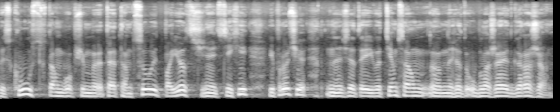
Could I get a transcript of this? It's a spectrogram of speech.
искусств, там, в общем, танцует, поет, сочиняет стихи и прочее. Значит, и вот тем самым там значит, ублажает горожан.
